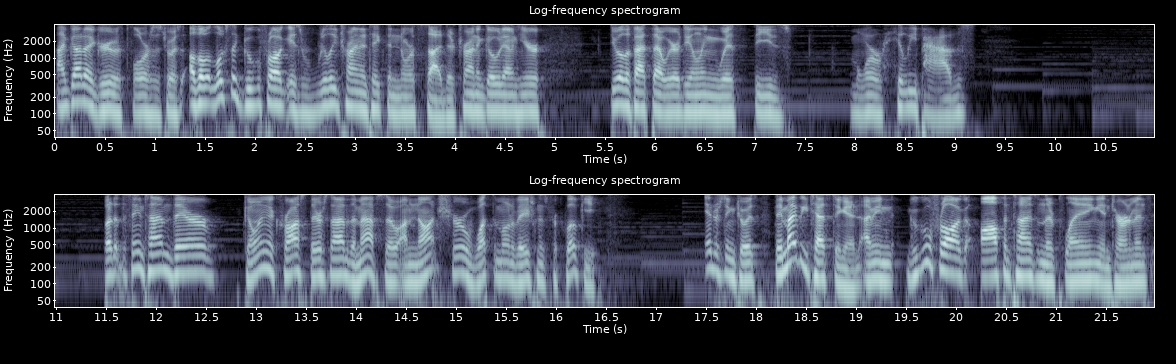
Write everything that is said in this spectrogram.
I've got to agree with Floris' choice. Although it looks like Google Frog is really trying to take the north side. They're trying to go down here, deal with the fact that we are dealing with these more hilly paths. But at the same time, they're going across their side of the map, so I'm not sure what the motivation is for Cloaky. Interesting choice. They might be testing it. I mean, Google Frog, oftentimes when they're playing in tournaments,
